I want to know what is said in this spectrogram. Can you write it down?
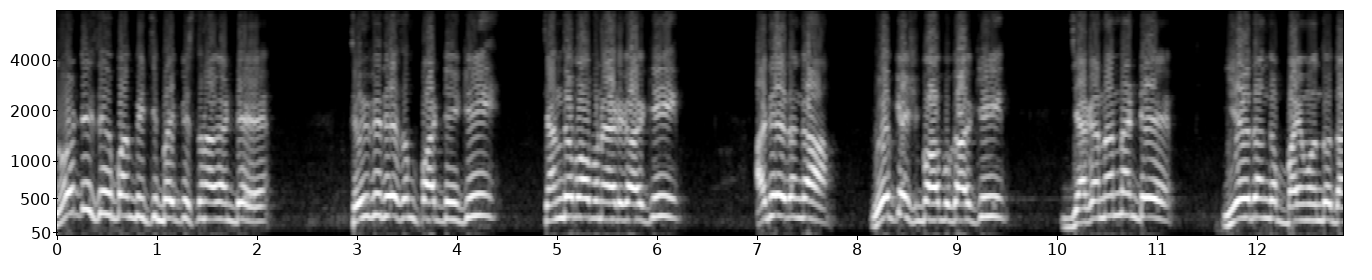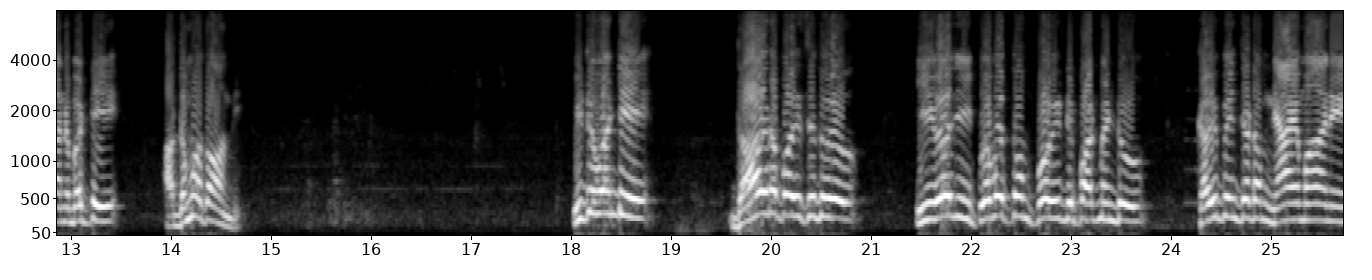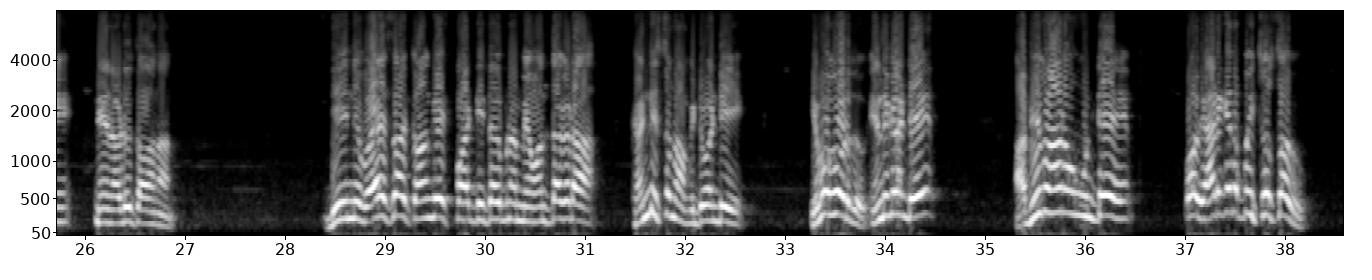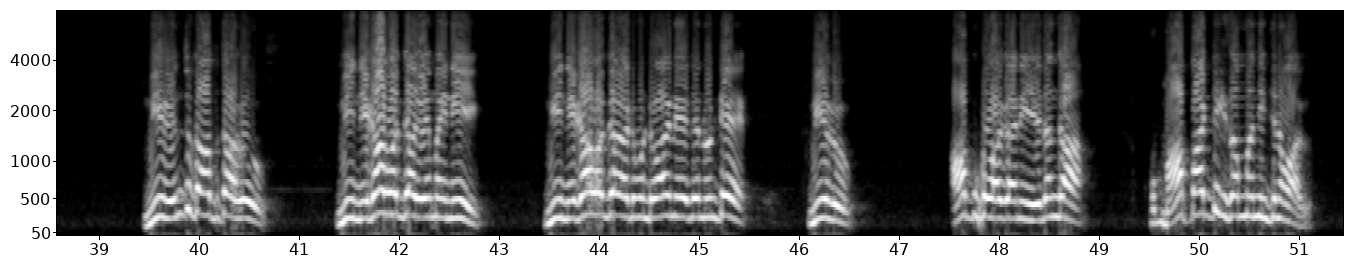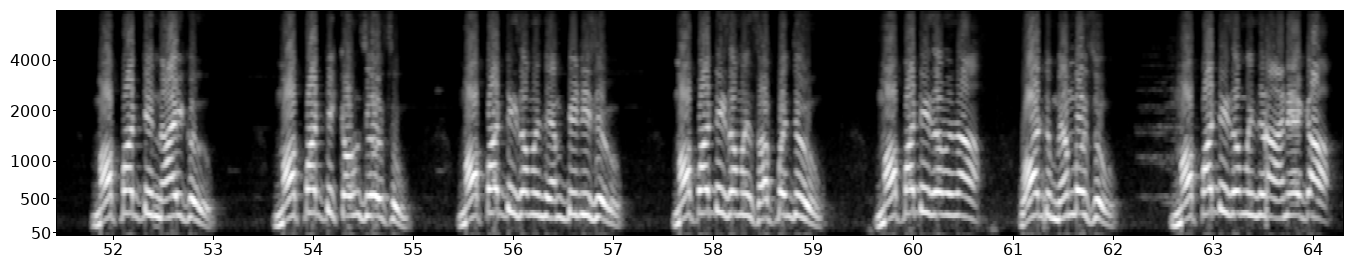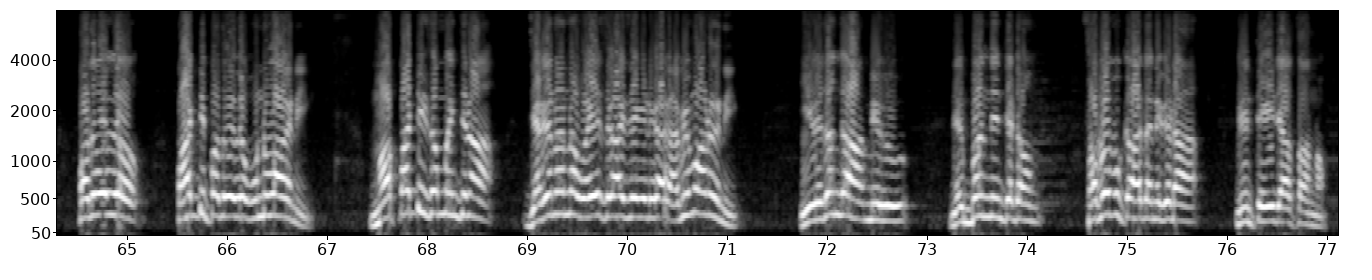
నోటీసులు పంపించి భయపిస్తున్నారంటే తెలుగుదేశం పార్టీకి చంద్రబాబు నాయుడు గారికి అదేవిధంగా లోకేష్ బాబు గారికి జగనన్న అంటే ఏ విధంగా భయం ఉందో దాన్ని బట్టి అర్థమవుతా ఉంది. ఇటువంటి దారుణ పరిస్థితులు ఈరోజు ఈ ప్రభుత్వం పోలీస్ డిపార్ట్మెంటు కల్పించడం న్యాయమా అని నేను అడుగుతా ఉన్నాను. దీన్ని వైఎస్ఆర్ కాంగ్రెస్ పార్టీ తరఫున మేమంతా కూడా ఖండిస్తున్నాం. ఇటువంటి ఇవ్వకూడదు. ఎందుకంటే అభిమానం ఉంటే ఒక ఎక్కడికైనా పోయి చూస్తావు. మీరు ఎందుకు ఆపుతారు మీ నిఘా వర్గాలు ఏమైనాయి? మీ నిఘా వర్గాలు అటువంటి వారిని ఏదైనా ఉంటే మీరు ఆపుకోవాలి. కానీ ఈ విధంగా మా పార్టీకి సంబంధించిన వారు మా పార్టీ నాయకులు మా పార్టీ కౌన్సిలర్స్ మా పార్టీకి సంబంధించిన ఎంపీటీసీలు మా పార్టీకి సంబంధించిన సర్పంచులు మా పార్టీకి సంబంధించిన వార్డు మెంబర్సు మా పార్టీకి సంబంధించిన అనేక పదవుల్లో పార్టీ పదవుల్లో ఉన్నవారని మా పార్టీకి సంబంధించిన జగనన్న వైఎస్ రాజశేఖర గారి అభిమానుని ఈ విధంగా మీరు నిర్బంధించడం సబబు కాదని కూడా మేము తెలియజేస్తా ఉన్నాం.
